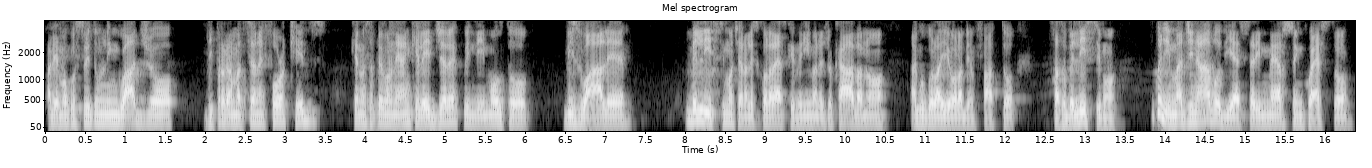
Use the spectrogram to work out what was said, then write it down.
abbiamo costruito un linguaggio di programmazione for kids che non sapevano neanche leggere, quindi molto visuale, bellissimo, c'erano le scolaresche che venivano e giocavano, a Google I.O. l'abbiamo fatto, è stato bellissimo. Quindi immaginavo di essere immerso in questo,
